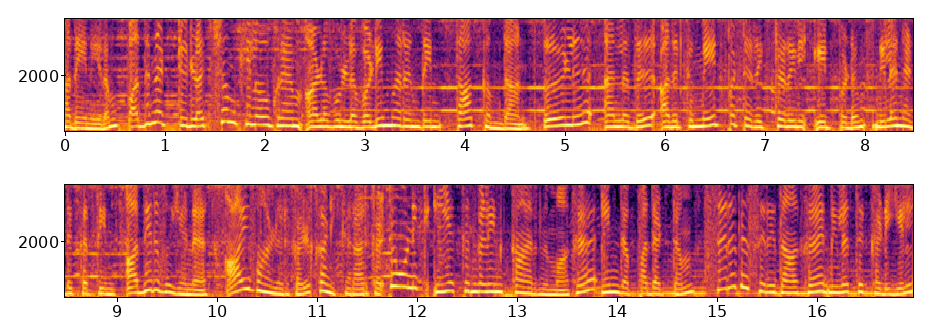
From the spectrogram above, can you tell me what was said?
அதே நேரம் பதினெட்டு லட்சம் கிலோகிராம் அளவுள்ள வெடிமருந்தின் தாக்கம்தான் ஏழு அல்லது அதற்கு மேற்பட்ட ரிக்டரில் ஏற்படும் நிலநடுக்கத்தின் அதிர்வு என ஆய்வாளர்கள் கணிக்கிறார்கள். டோனிக் இயக்க இயக்கங்களின் காரணமாக இந்த பதட்டம் சிறிது சிறிதாக நிலத்துக்கடியில்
